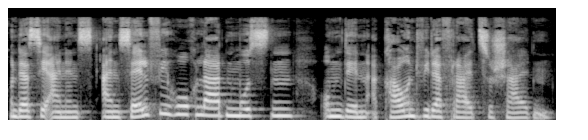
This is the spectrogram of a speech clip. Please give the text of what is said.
und dass sie einen, ein Selfie hochladen mussten, um den Account wieder freizuschalten.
